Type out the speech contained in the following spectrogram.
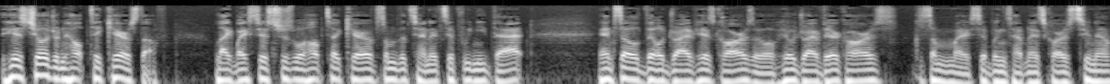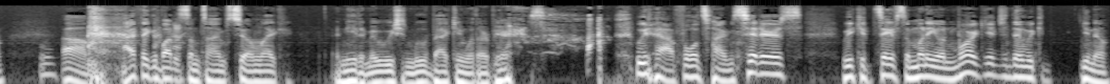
his children help take care of stuff. Like my sisters will help take care of some of the tenants if we need that, and so they'll drive his cars or he'll drive their cars because some of my siblings have nice cars too now. Um, I think about it sometimes too. I'm like, Anita, maybe we should move back in with our parents. We'd have full time sitters. We could save some money on mortgage, and then we could, you know,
